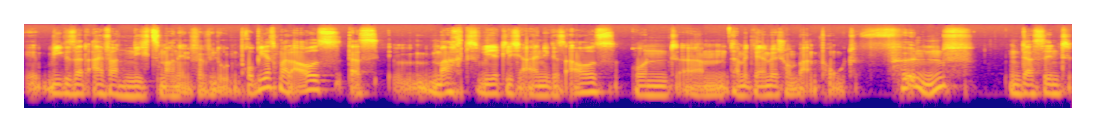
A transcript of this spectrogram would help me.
wie gesagt, einfach nichts machen in fünf Minuten. Probier es mal aus. Das macht wirklich einiges aus. Und ähm, damit wären wir schon beim Punkt 5. Das sind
